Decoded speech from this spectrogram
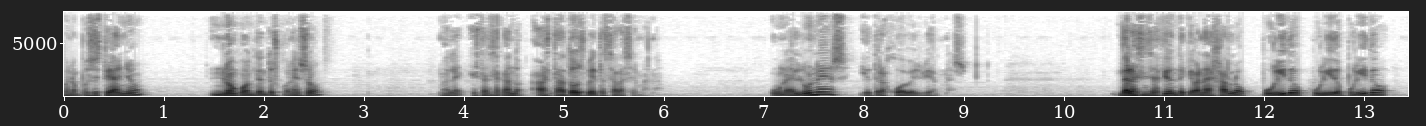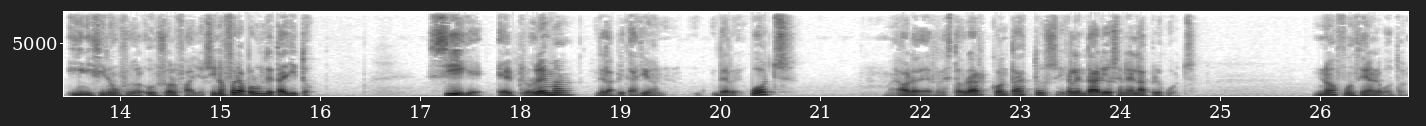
Bueno, pues este año, no contentos con eso, ¿vale? Están sacando hasta dos betas a la semana. Una el lunes y otra el jueves, viernes. Da la sensación de que van a dejarlo pulido, pulido, pulido y sin un, un solo fallo. Si no fuera por un detallito, sigue el problema de la aplicación de Watch ahora de restaurar contactos y calendarios en el Apple Watch. No funciona el botón.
